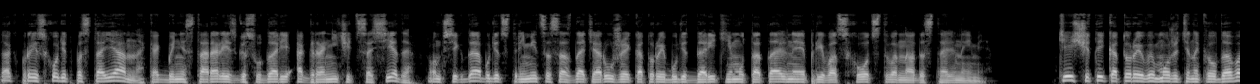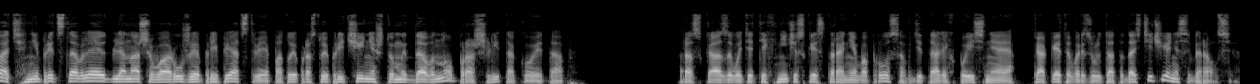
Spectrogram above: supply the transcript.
Так происходит постоянно, как бы ни старались государи ограничить соседа, он всегда будет стремиться создать оружие, которое будет дарить ему тотальное превосходство над остальными. Те щиты, которые вы можете наколдовать, не представляют для нашего оружия препятствия по той простой причине, что мы давно прошли такой этап. Рассказывать о технической стороне вопроса, в деталях поясняя, как этого результата достичь, я не собирался.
